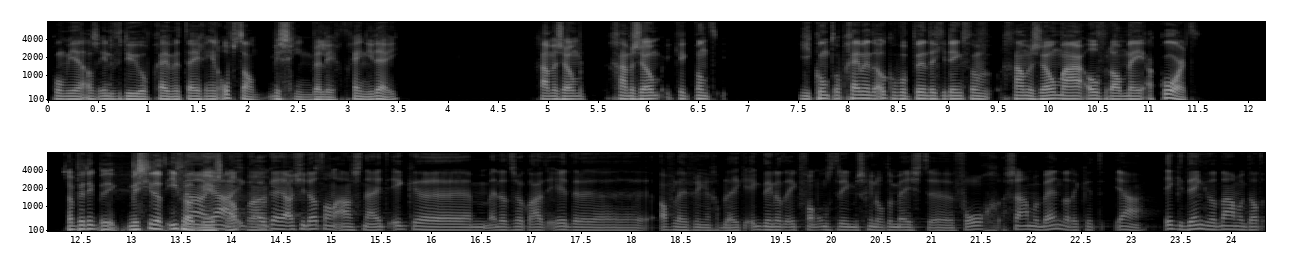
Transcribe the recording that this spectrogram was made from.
kom je als individu op een gegeven moment tegen in opstand? Misschien, wellicht, geen idee. Gaan we zo, gaan we zo, kijk, want je komt op een gegeven moment ook op een punt dat je denkt van, gaan we zomaar overal mee akkoord? Snap je? Ik, misschien dat Ivo het nou meer ja, snapt. Oké, als je dat dan aansnijdt. Ik, uh, en dat is ook al uit eerdere afleveringen gebleken. Ik denk dat ik van ons drie misschien nog de meest uh, volgzame ben. Dat ik het, ja, ik denk dat namelijk dat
